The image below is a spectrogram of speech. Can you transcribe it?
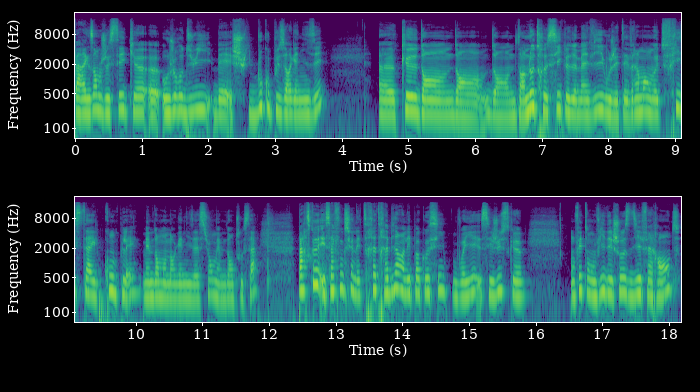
par exemple, je sais que aujourd'hui, ben, je suis beaucoup plus organisée. que dans, dans, dans, un autre cycle de ma vie où j'étais vraiment en mode freestyle complet, même dans mon organisation, même dans tout ça. Parce que, et ça fonctionnait très très bien à l'époque aussi, vous voyez, c'est juste que, en fait, on vit des choses différentes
